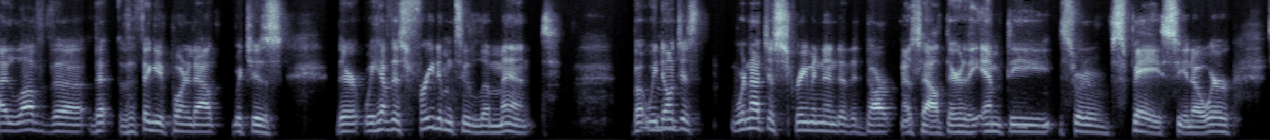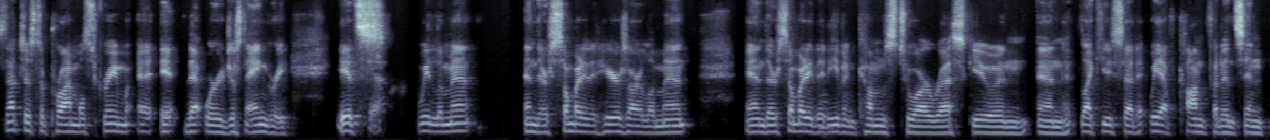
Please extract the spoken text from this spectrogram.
i love the, the the thing you've pointed out which is there we have this freedom to lament but we mm-hmm. don't just we're not just screaming into the darkness out there, the empty sort of space. You know, we're it's not just a primal scream it, eh, eh, that we're just angry. It's yeah. we lament, and there's somebody that hears our lament, and there's somebody that mm-hmm. even comes to our rescue. And and like you said, we have confidence in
